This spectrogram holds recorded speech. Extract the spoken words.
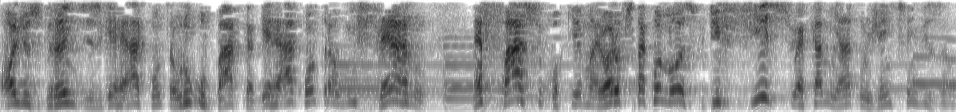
olhos grandes, guerrear contra urucubaca, guerrear contra o inferno. É fácil porque maior é o que está conosco. Difícil é caminhar com gente sem visão.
